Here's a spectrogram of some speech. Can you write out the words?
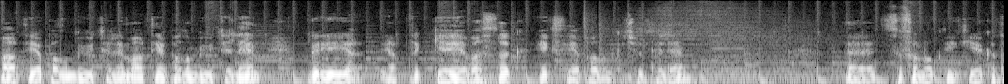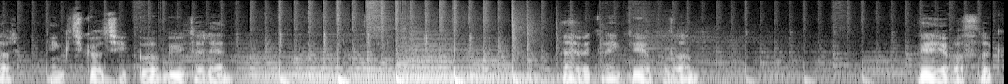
Artı yapalım büyütelim. Artı yapalım büyütelim. Gri yaptık. G'ye bastık. Eksi yapalım küçültelim. Evet 0.2'ye kadar en küçük ölçek bu. Büyütelim. Evet renkli yapalım. B'ye bastık.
